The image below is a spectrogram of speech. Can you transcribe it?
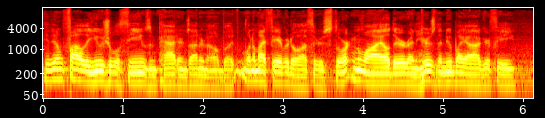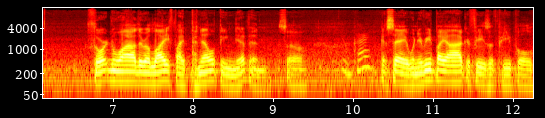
he don't follow the usual themes and patterns. I don't know, but one of my favorite authors, Thornton Wilder, and here's the new biography, Thornton Wilder: A Life by Penelope Niven. So, Okay. I say, when you read biographies of people,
